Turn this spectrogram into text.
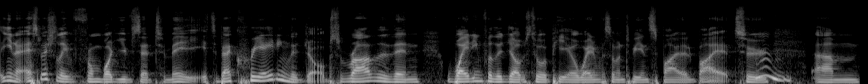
you know, especially from what you've said to me, it's about creating the jobs rather than waiting for the jobs to appear, waiting for someone to be inspired by it to. Hmm. Um,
